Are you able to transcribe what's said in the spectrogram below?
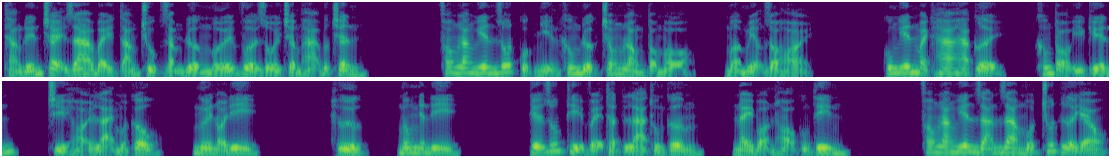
thẳng đến chạy ra bảy tám chục dặm đường mới vừa rồi chậm hạ bước chân. Phong lăng yên rốt cuộc nhịn không được trong lòng tò mò, mở miệng dò hỏi. Cung yên mạch ha ha cười, không tỏ ý kiến, chỉ hỏi lại một câu, ngươi nói đi. Hừ, mông nhân đi. Kia giúp thị vệ thật là thùng cơm, này bọn họ cũng tin. Phong lăng yên giãn ra một chút lười eo,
